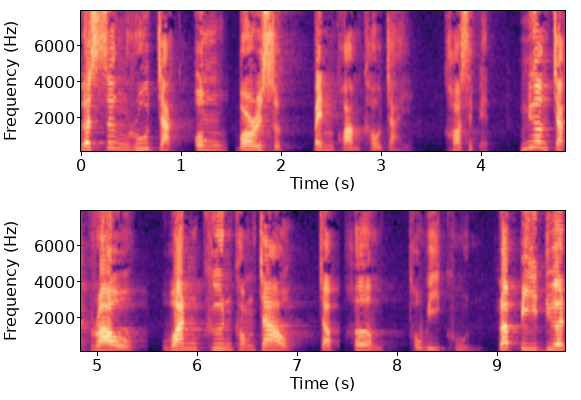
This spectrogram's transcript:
และซึ่งรู้จักองค์บริสุทธิ์เป็นความเข้าใจ ข้อ 11 เนื่องจากเราวันคืนของเจ้าจะเพิ่มทวีคูณ และปีเดือน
